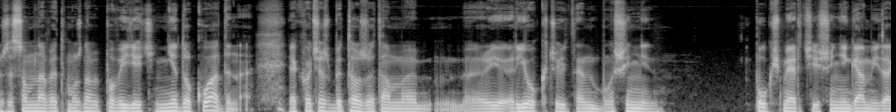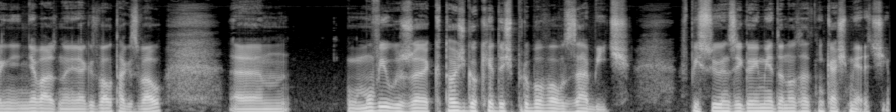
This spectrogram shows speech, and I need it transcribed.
że są nawet, można by powiedzieć, niedokładne, jak chociażby to, że tam e, Ryuk, czyli ten Shin, Bóg śmierci, Shinigami, tak, nie, nieważne jak zwał, tak zwał, em, mówił, że ktoś go kiedyś próbował zabić, wpisując jego imię do notatnika śmierci.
